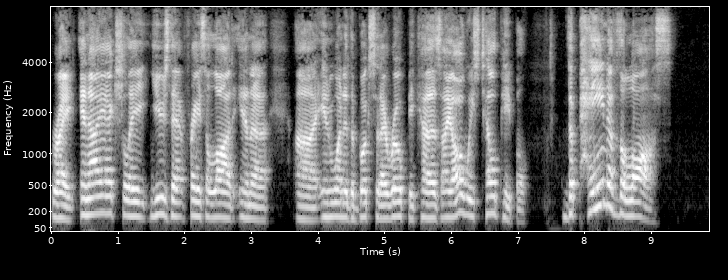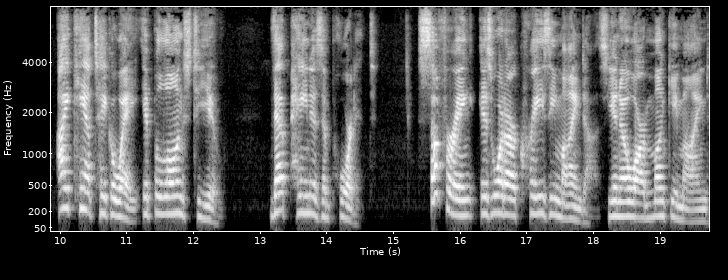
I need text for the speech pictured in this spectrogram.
Right, and I actually use that phrase a lot in a uh, in one of the books that I wrote because I always tell people the pain of the loss I can't take away. It belongs to you. That pain is important. Suffering is what our crazy mind does, you know, our monkey mind,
